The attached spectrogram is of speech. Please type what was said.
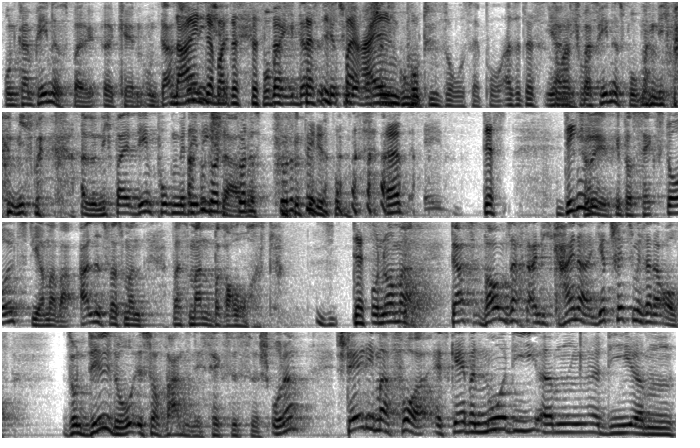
Und kein Penis bei äh, Ken. Und das Nein, ich, aber das, das, wobei, das, das, ist, bei allen Puppen so, Seppo. Also das ja, sowas, nicht bei Penispuppen, nicht bei, nicht bei, also nicht bei den Puppen, mit Ach so, denen ich du schlafe. hattest Penispuppen. äh, das Ding, Entschuldigung, es gibt auch Sexdolls, die haben aber alles, was man, was man braucht. das, Und nochmal, das, warum sagt eigentlich keiner, jetzt fällt es mir gerade auf, so ein Dildo ist doch wahnsinnig sexistisch, oder? Stell dir mal vor, es gäbe nur die, ähm, die ähm,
